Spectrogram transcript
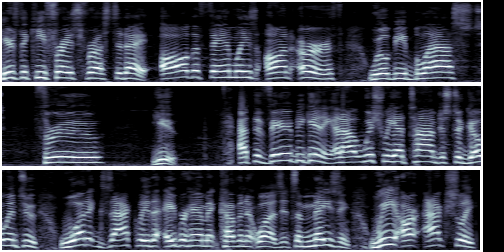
Here's the key phrase for us today All the families on earth will be blessed through you at the very beginning, and I wish we had time just to go into what exactly the Abrahamic covenant was. It's amazing. We are actually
